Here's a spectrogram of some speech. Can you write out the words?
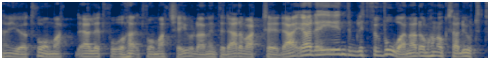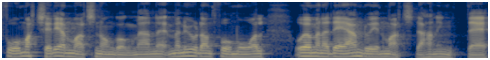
Han gör två, mat eller två, två matcher gjorde han inte. Det hade varit... Jag hade inte blivit förvånad om han också hade gjort två matcher i en match någon gång. Men, men nu gjorde han två mål. Och jag menar det är ändå en match där han inte...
